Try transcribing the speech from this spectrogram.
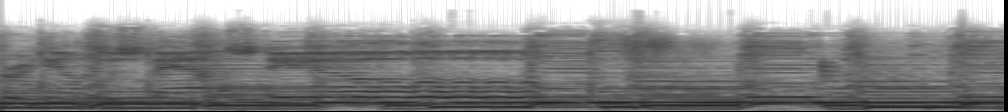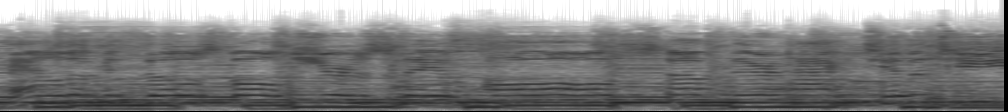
for him to stand still. And look at those vultures, they've all stopped their activity.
